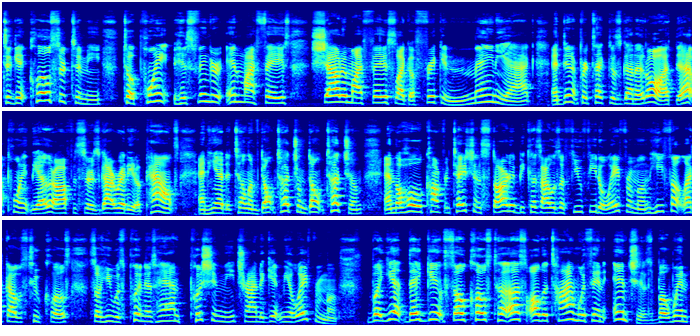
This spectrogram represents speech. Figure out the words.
to get closer to me, to point his finger in my face, shout in my face like a freaking maniac, and didn't protect his gun at all. At that point, the other officers got ready to pounce, and he had to tell him, Don't touch him, don't touch him. And the whole confrontation started because I was a few feet away from him. He felt like I was too close, so he was putting his hand, pushing me, trying to get me away from him. But yet they get so close to us all the time within inches. But when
